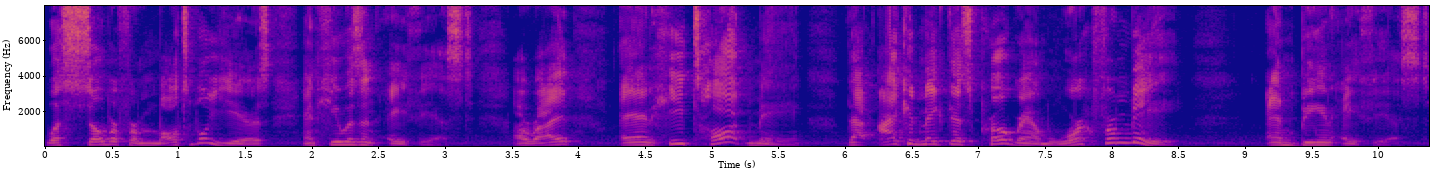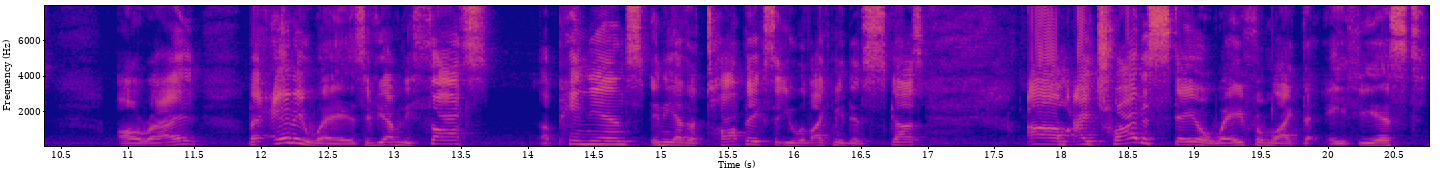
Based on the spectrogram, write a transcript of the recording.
was sober for multiple years and he was an atheist, all right? And he taught me that I could make this program work for me and be an atheist, all right? But anyways, if you have any thoughts, opinions, any other topics that you would like me to discuss, um, I try to stay away from like the atheist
